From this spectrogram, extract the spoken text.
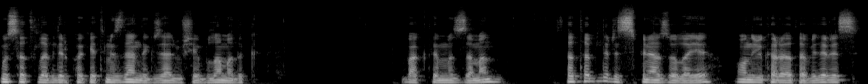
Bu satılabilir paketimizden de güzel bir şey bulamadık. Baktığımız zaman satabiliriz Spinazzola'yı. Onu yukarı atabiliriz.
